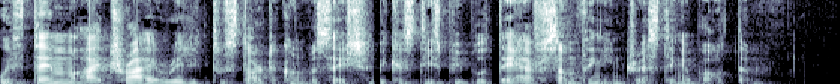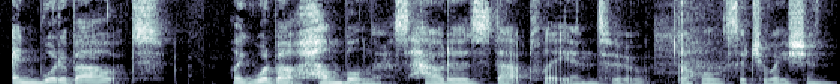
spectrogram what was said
With them, I try really to start a conversation because these people, they have something interesting about them. And what about like what about humbleness? How does that play into the whole situation?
